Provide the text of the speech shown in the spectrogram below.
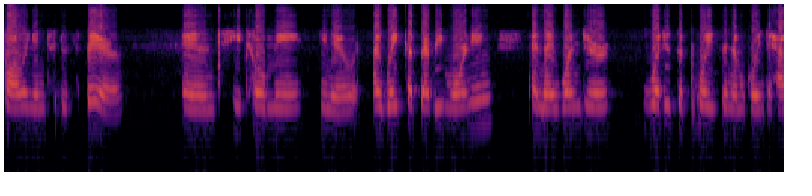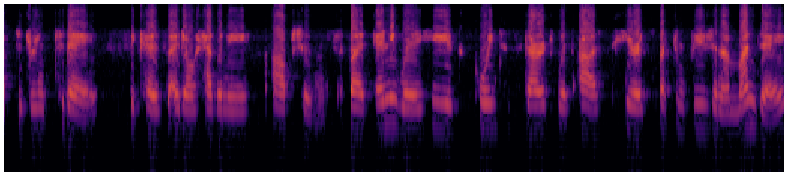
falling into despair. And he told me, you know, I wake up every morning and I wonder what is the poison I'm going to have to drink today because I don't have any options. But anyway, he is going to start with us here at Spectrum Fusion on Monday.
